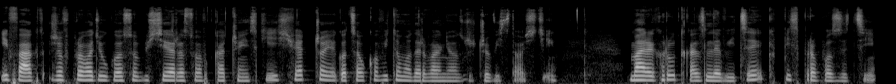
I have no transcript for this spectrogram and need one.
i fakt, że wprowadził go osobiście Jarosław Kaczyński, świadczy o jego całkowitym oderwaniu od rzeczywistości. Marek Rutka z Lewicy kpi z propozycji.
